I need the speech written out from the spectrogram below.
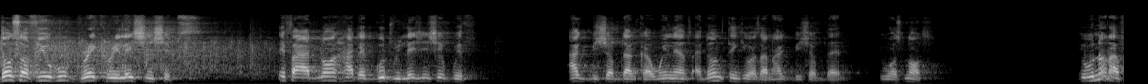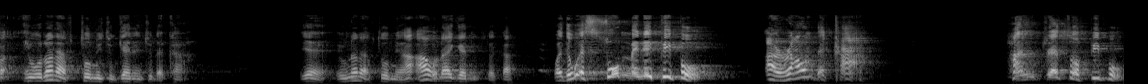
Those of you who break relationships, if I had not had a good relationship with Archbishop Duncan Williams, I don't think he was an archbishop then. He was not. He would not have, he would not have told me to get into the car. Yeah, he would not have told me. How, how would I get into the car? But there were so many people around the car. Hundreds of people.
